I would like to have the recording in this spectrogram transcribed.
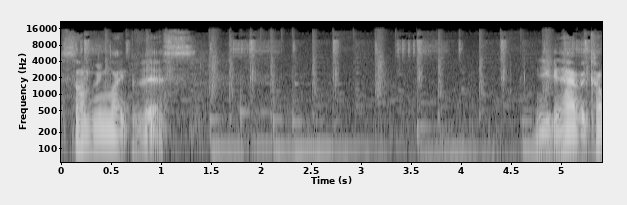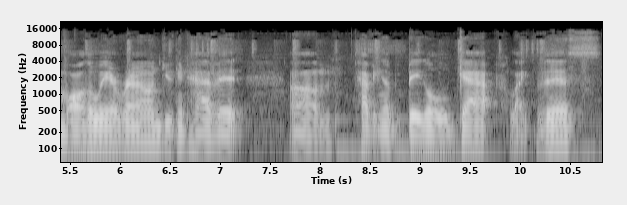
something like this. You can have it come all the way around. You can have it um, having a big old gap like this.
